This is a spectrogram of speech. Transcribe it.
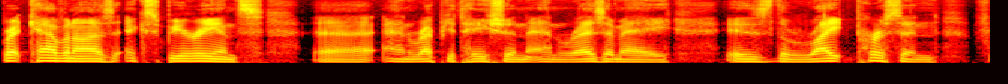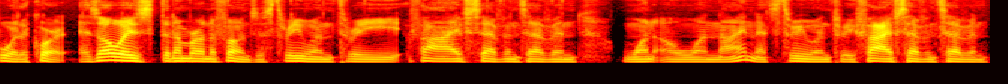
Brett Kavanaugh's experience uh, and reputation and resume is the right person for the court? As always, the number on the phones is 313 577 1019. That's 313 577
